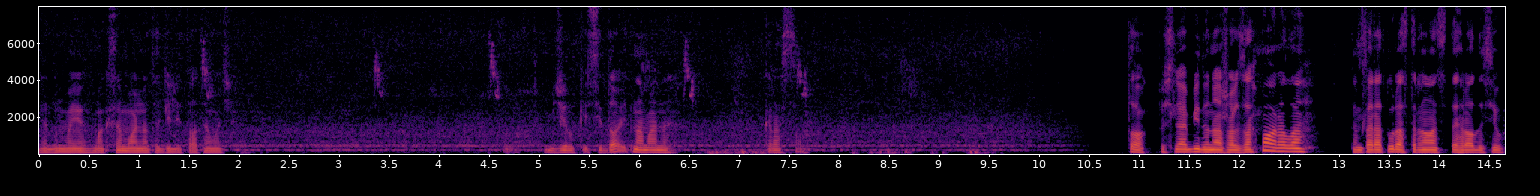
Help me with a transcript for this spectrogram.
Я думаю, максимально тоді літатимуть. Бджілки сідають на мене. Краса. Так, після обіду, на жаль, захмарила. Температура з 13 градусів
